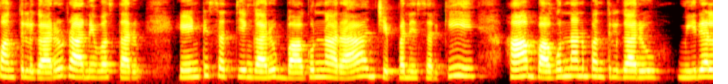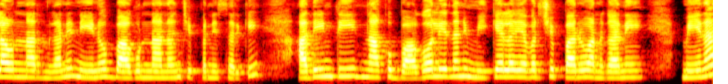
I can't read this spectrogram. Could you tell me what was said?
పంతులు గారు రాని వస్తారు ఏంటి సత్యం గారు బాగున్నారా? అని చెప్పనేసరికి బాగున్నాను పంతులు గారు. మీరెలా ఉన్నారు? కానీ నేను బాగున్నాను అని చెప్పనేసరికి అదేంటి? నాకు బాగోలేదని మీకెలా ఎవరు చెప్పారు? అనగానే మీనా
